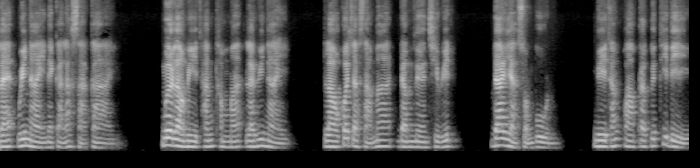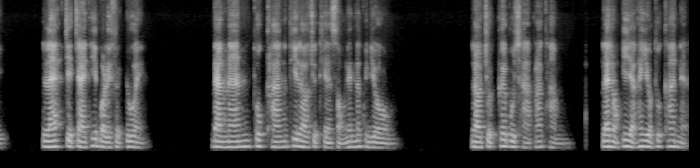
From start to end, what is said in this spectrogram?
และวินัยในการรักษากาย เมื่อเรามีทั้งธรรมะและวินัย เราก็จะสามารถดำเนินชีวิตได้อย่างสมบูรณ์ มีทั้งความประพฤติที่ดี และจิตใจที่บริสุทธิ์ด้วย ดังนั้นทุกครั้งที่เราจุดเทียนสองเล่มนะคุณโยม เราจุดเพื่อบูชาพระธรรม และหลวงพี่อยากให้โยมทุกท่านเนี่ย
